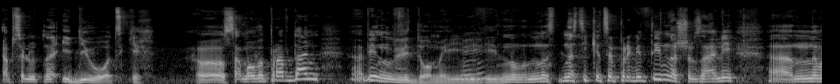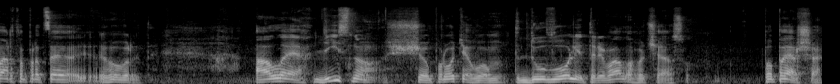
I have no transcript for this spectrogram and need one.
абсолютно ідіотських е, самовиправдань, е, він відомий. І, і, ну, настільки це примітивно, що взагалі е, не варто про це говорити. Але дійсно, що протягом доволі тривалого часу, по-перше,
